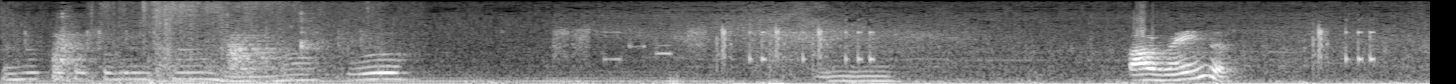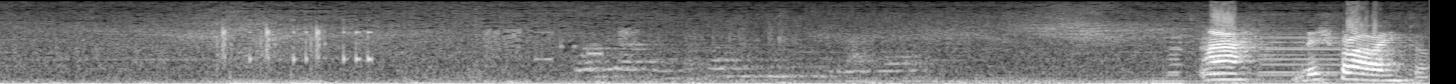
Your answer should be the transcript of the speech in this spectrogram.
É que eu tô brincando? Não tô. Hum. Tá vendo? Ah, deixa pra lá então.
